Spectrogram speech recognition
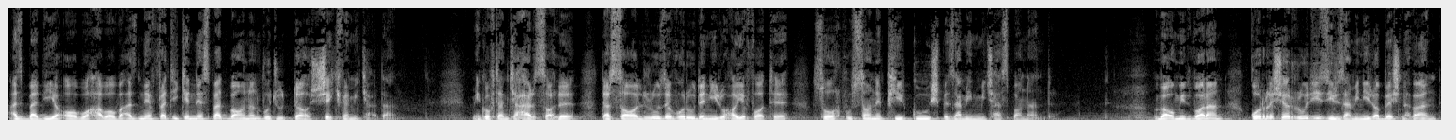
از بدی آب و هوا و از نفرتی که نسبت به آنان وجود داشت شکوه می کردن. می گفتند که هر ساله در سال روز ورود نیروهای فاتح سرخپوستان پیرگوش به زمین می چسبانند و امیدوارند قررش رودی زیرزمینی را بشنوند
